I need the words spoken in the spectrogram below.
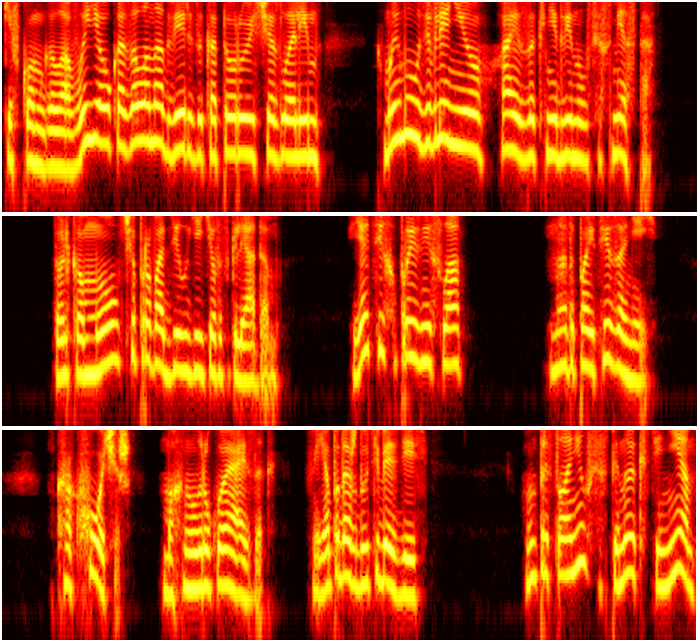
Кивком головы я указала на дверь, за которую исчезла Лин. К моему удивлению, Айзек не двинулся с места. Только молча проводил ее взглядом. Я тихо произнесла. «Надо пойти за ней». «Как хочешь», — махнул рукой Айзек. «Я подожду тебя здесь». Он прислонился спиной к стене,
